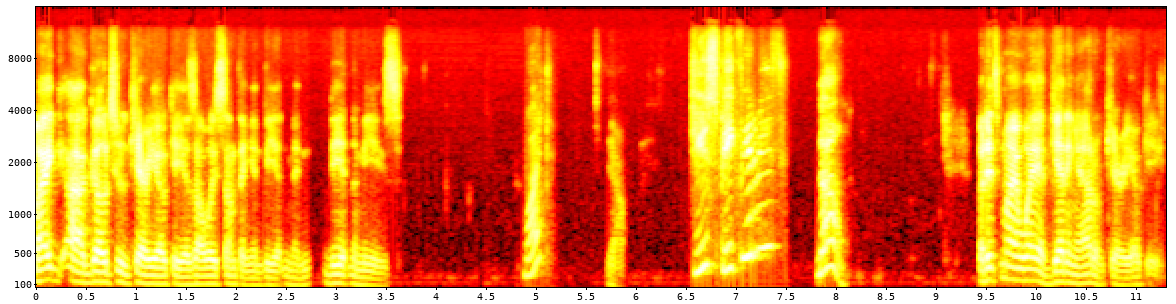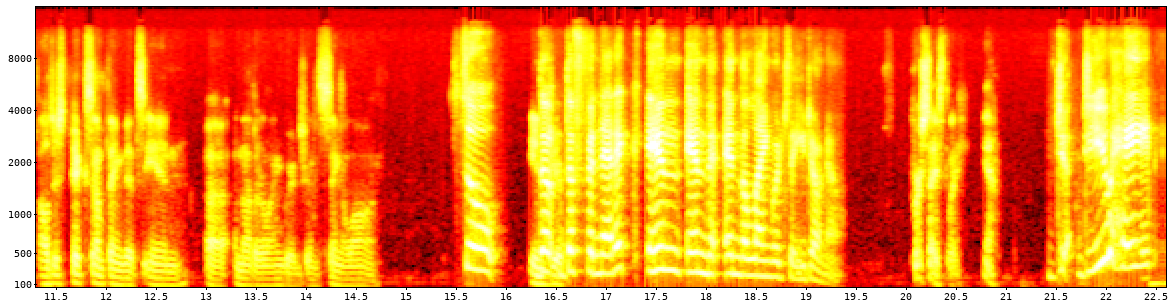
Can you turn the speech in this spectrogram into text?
My uh, go-to karaoke is always something in Vietnam- Vietnamese. What? Do you speak Vietnamese? No. But it's my way of getting out of karaoke. I'll just pick something that's in uh, another language and sing along. So the the phonetic in in the in the language that you don't know. Precisely. Yeah. Do, do you hate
